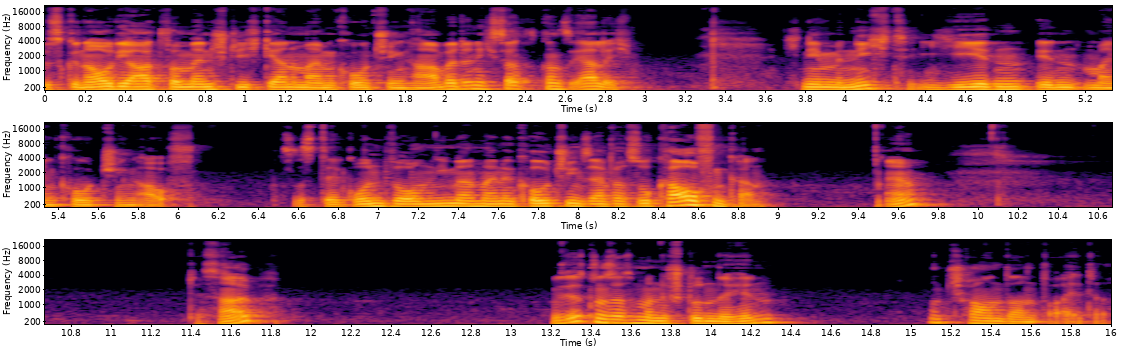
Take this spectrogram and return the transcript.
Bist genau die Art von Mensch, die ich gerne in meinem Coaching habe, denn ich sage es ganz ehrlich, ich nehme nicht jeden in mein Coaching auf. Das ist der Grund, warum niemand meine Coachings einfach so kaufen kann. Ja? Deshalb, wir setzen uns erstmal eine Stunde hin und schauen dann weiter.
